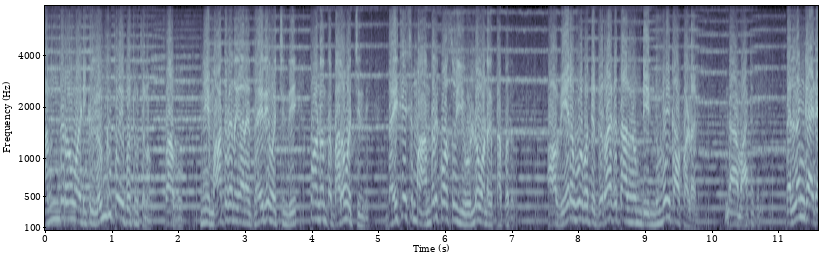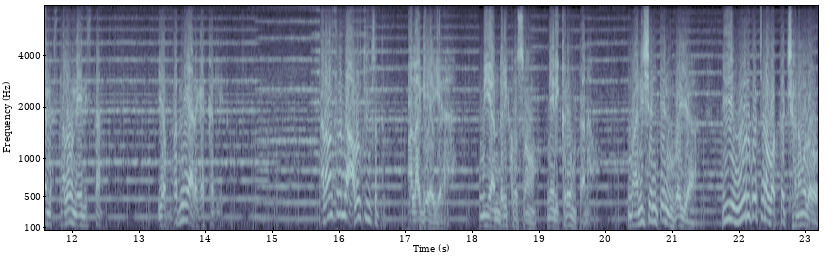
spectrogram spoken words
అందరం వాడికి లొంగిపోయి బతుకుతున్నాం బాబు. నీ మాట వినగానే ధైర్యం వచ్చింది కొండంత బలం వచ్చింది. దయచేసి మా అందరి కోసం ఈ ఊళ్ళో ఉండక తప్పదు. ఆ వీరభూపతి దురాగతాల నుండి నువ్వే కాపాడాలి. నా మాట విని. బెల్లంగాడిన స్థలం నేను ఇస్తాను ఎవరిని అడగక్కర్లేదు. అనవసరంగా ఆలోచించద్దు. అలాగే అయ్యా. మీ అందరి కోసం నేను ఇక్కడే ఉంటాను. మనిషి అంటే నువ్వయ్యా. ఈ ఊరికొచ్చిన ఒక్క క్షణంలో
